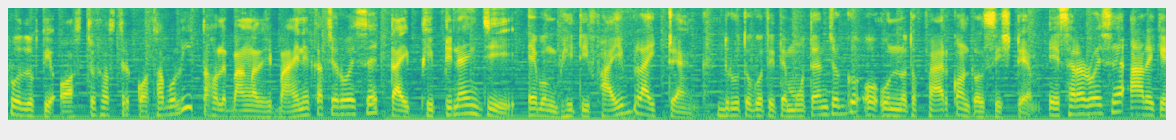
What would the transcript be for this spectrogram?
প্রযুক্তি অস্ত্রশস্ত্রের কথা বলি, তাহলে বাংলাদেশ বাহিনীর কাছে রয়েছে টাইপ ফিফটি নাইন জি এবং ভিটি ফাইভ লাইট ট্যাঙ্ক দ্রুত গতিতে মোতায়েনযোগ্য ও উন্নত ফায়ার কন্ট্রোল সিস্টেম। এছাড়া রয়েছে আর AK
